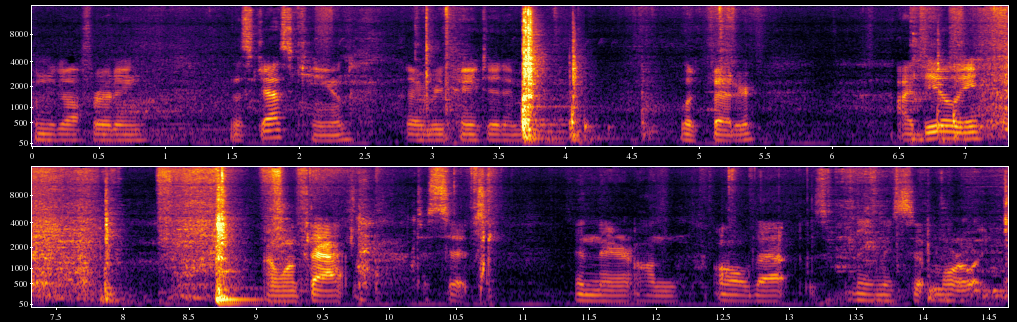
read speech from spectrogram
when we go off-roading. This gas can that I repainted and made look better. Ideally, I want that sit in there on all that. Me sit more like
